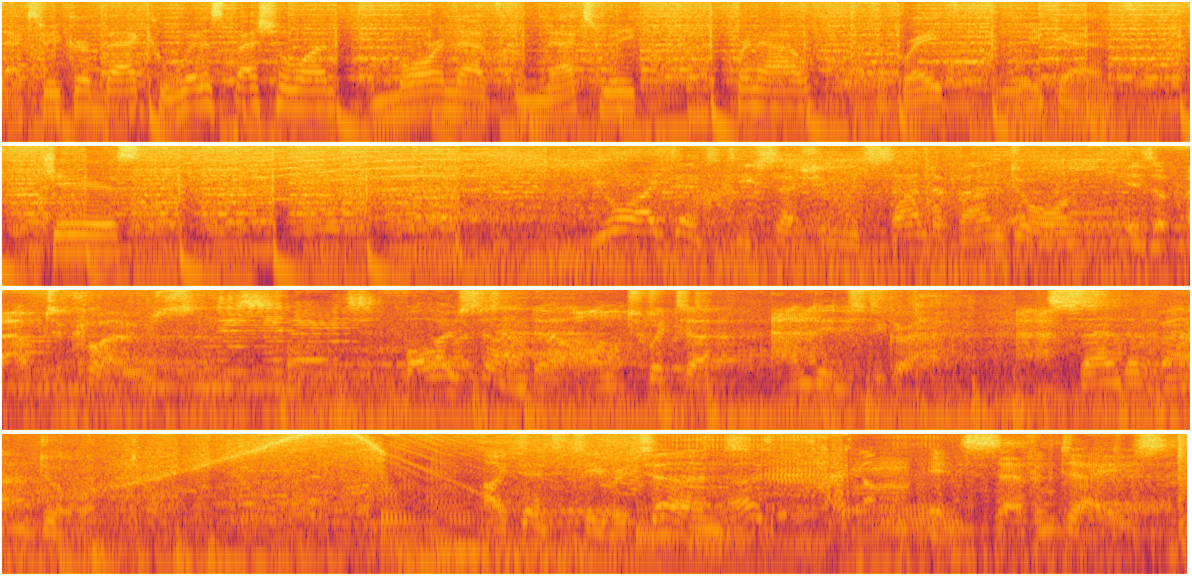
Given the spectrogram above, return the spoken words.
Next week we're back with a special one. More on that next week. For now, have a great weekend. Cheers. Your identity session with Sander Van Doorn is about to close. Follow Sander on Twitter and Instagram at Sander Van Doorn. Identity returns in seven days.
